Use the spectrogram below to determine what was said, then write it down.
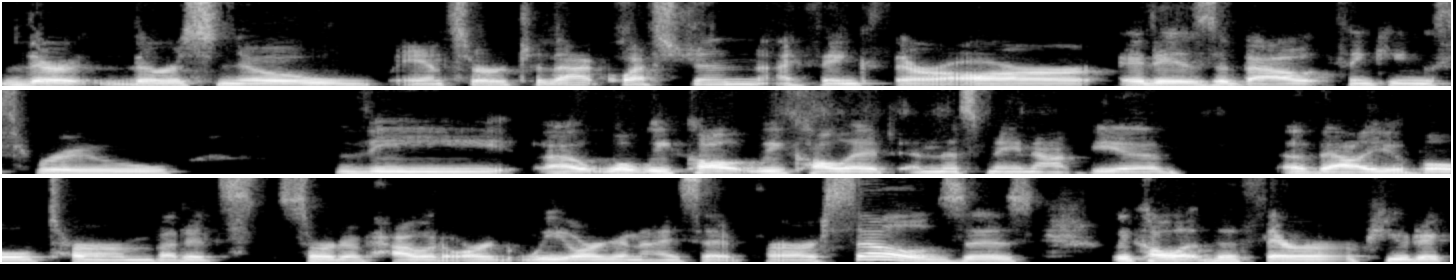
there there is no answer to that question i think there are it is about thinking through the uh, what we call we call it and this may not be a, a valuable term but it's sort of how it or, we organize it for ourselves is we call it the therapeutic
